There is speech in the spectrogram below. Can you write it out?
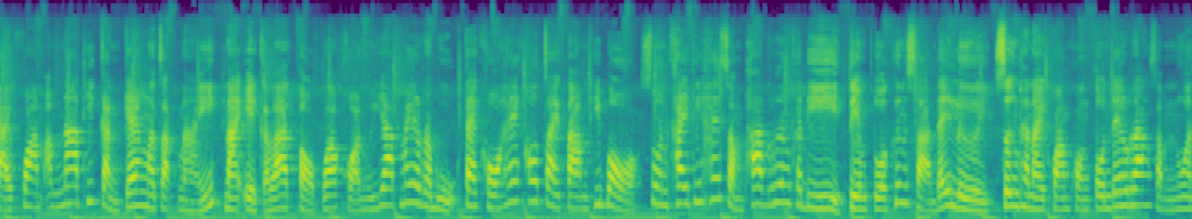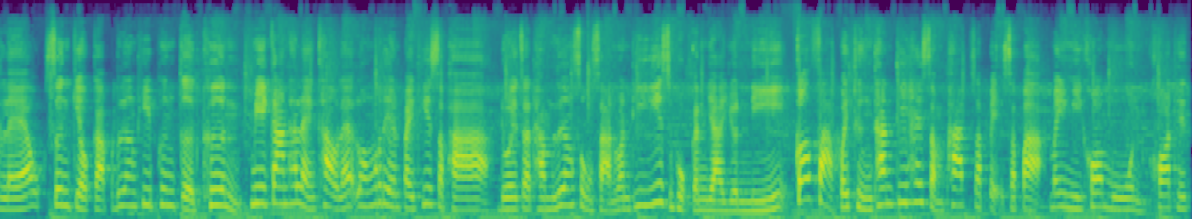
ยายความอำนาจที่กั่นแกล้งมาจากไหน นายเอกราชตอบว่าขออนุญาตไม่ระบุ แต่ขอให้เข้าใจตามที่บอก ส่วนใครที่ให้สัมภาษณ์เรื่องคดี เตรียมตัวขึ้นศาลได้เลย ซึ่งทนายความของตนได้ร่างสำนวนแล้ว ซึ่งเกี่ยวกับเรื่องที่เพิ่งเกิดขึ้น มีการแถลงข่าวและร้องเรียนไปที่สภา โดยจะทำเรื่องส่งสารวันที่ 26 กันยายนนี้ ก็ฝากไปถึงท่านที่ให้สัมภาษณ์สเปะสปะ ไม่มีข้อมูล ข้อเท็จ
